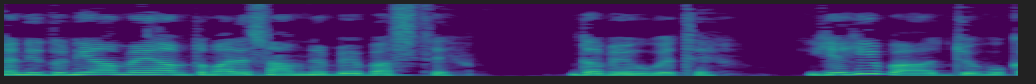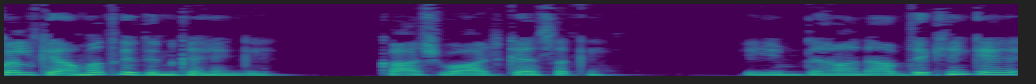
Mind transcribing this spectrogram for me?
یعنی دنیا میں ہم تمہارے سامنے بے بس تھے، دبے ہوئے تھے۔ یہی بات جو وہ کل قیامت کے دن کہیں گے۔ کاش وہ آج کہہ سکیں۔ یہ امتحان آپ دیکھیں کہ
